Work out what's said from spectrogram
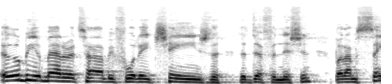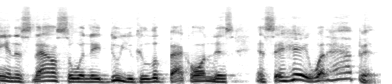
It'll be a matter of time before they change the, the definition. But I'm saying this now so when they do, you can look back on this and say, hey, what happened?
